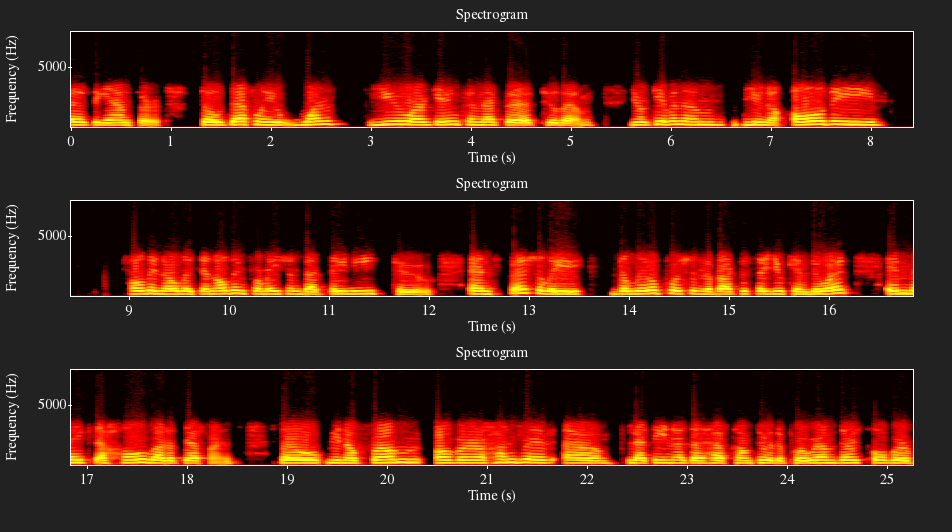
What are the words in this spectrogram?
is the answer. So definitely once you are getting connected to them, you're giving them, you know, all the all the knowledge and all the information that they need to, and especially the little push in the back to say you can do it, it makes a whole lot of difference. So, you know, from over 100 um, Latinas that have come through the program, there's over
